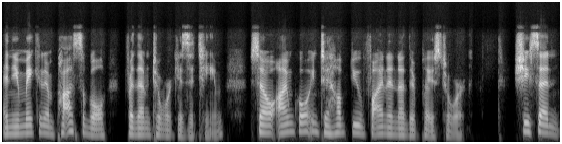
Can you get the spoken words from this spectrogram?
and you make it impossible for them to work as a team. So I'm going to help you find another place to work. She said,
